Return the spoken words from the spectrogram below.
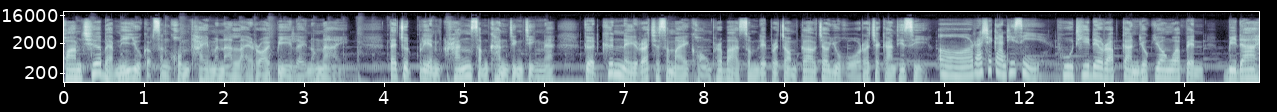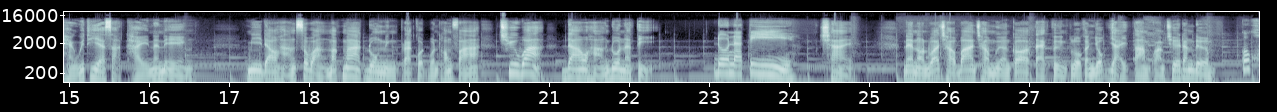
ความเชื่อแบบนี้อยู่กับสังคมไทยมานานหลายร้อยปีเลยน้องนาย แต่จุดเปลี่ยนครั้งสำคัญจริง ๆ นะ เกิดขึ้นในรัชสมัยของพระบาทสมเด็จพระจอมเกล้าเจ้าอยู่หัวรัชกาลที่อ๋อ รัชกาลที่ 4 ผู้ที่ได้รับการยกย่องว่าเป็นบิดาแห่งวิทยาศาสตร์ไทยนั่นเอง มีดาวหางสว่างมากๆ ดวงหนึ่งปรากฏบนท้องฟ้า ชื่อว่า ดาวหางดวนาติ4โดนาตี ใช่ แน่นอนว่าชาวบ้านชาวเมืองก็แตกตื่นกลัวกันยกใหญ่ตามความเชื่อดั้งเดิม ก็ค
